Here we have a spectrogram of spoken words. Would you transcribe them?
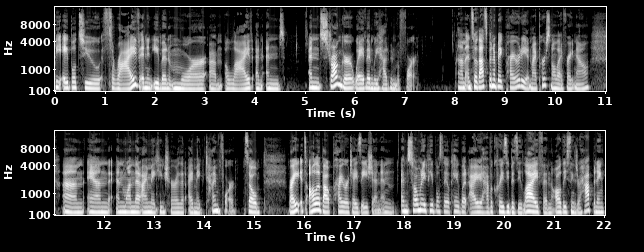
be able to thrive in an even more um, alive and and and stronger way than we had been before um, and so that's been a big priority in my personal life right now, um, and and one that I'm making sure that I make time for. So right? It's all about prioritization. And and so many people say okay but i have a crazy busy life and all these things are happening.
